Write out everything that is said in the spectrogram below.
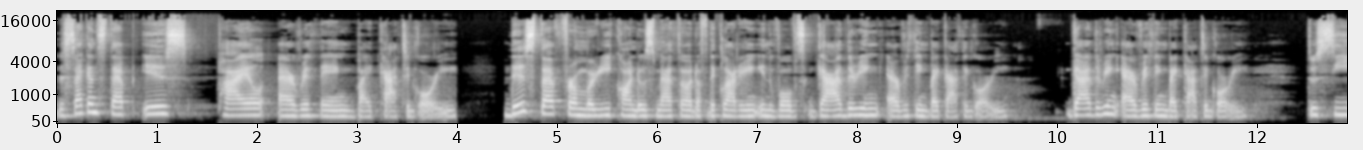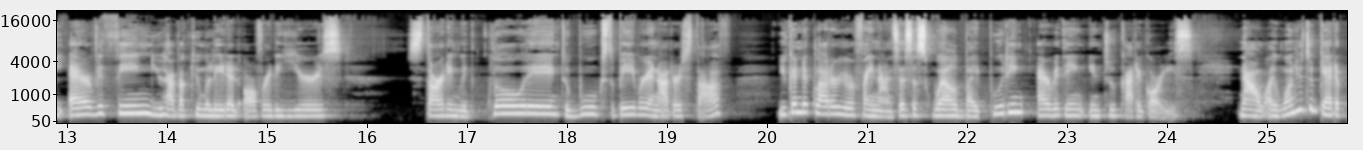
The second step is pile everything by category. This step from Marie Kondo's method of decluttering involves gathering everything by category. Gathering everything by category. To see everything you have accumulated over the years, starting with clothing to books to paper and other stuff, you can declutter your finances as well by putting everything into categories. Now, I want you to get a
